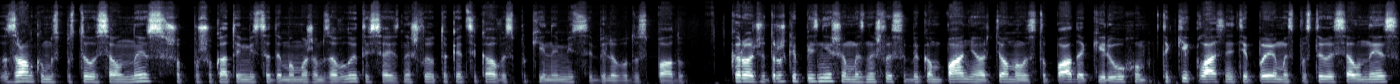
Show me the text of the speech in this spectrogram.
Зранку ми спустилися вниз, щоб пошукати місце, де ми можемо завалитися, і знайшли таке цікаве, спокійне місце біля водоспаду. Коротше, трошки пізніше ми знайшли собі компанію Артема Листопада, Кирюху. Такі класні тіпи. Ми спустилися вниз,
